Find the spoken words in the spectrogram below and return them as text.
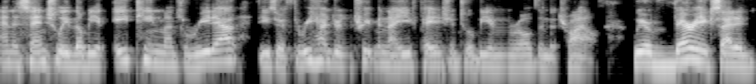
and essentially there'll be an 18-month readout. These are 300 treatment-naive patients who will be enrolled in the trial. We are very excited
